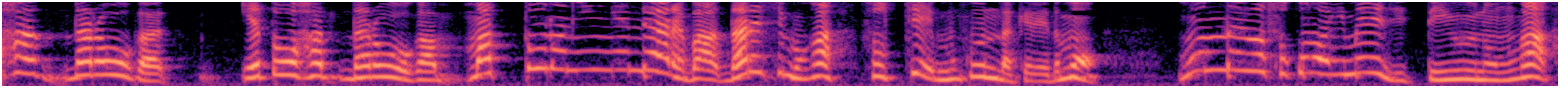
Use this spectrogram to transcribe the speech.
派だろうが野党派だろうがまっとうな人間であれば誰しもがそっちへ向くんだけれども問題はそこのイメージっていうのが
